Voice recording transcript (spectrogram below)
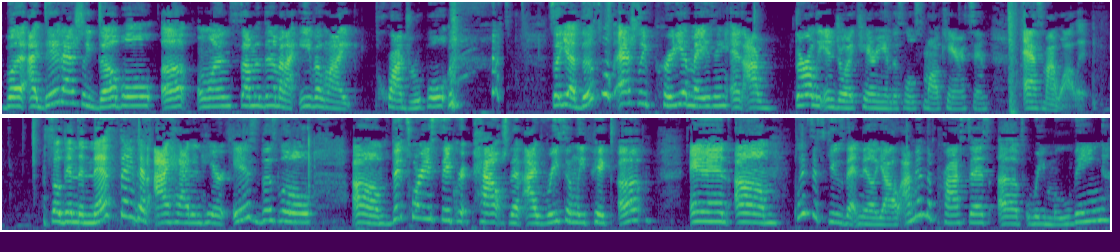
But I did actually double up on some of them and I even like quadrupled. so yeah, this was actually pretty amazing and I thoroughly enjoyed carrying this little small Carrington as my wallet. So then the next thing that I had in here is this little um, Victoria's Secret pouch that I recently picked up. And um, please excuse that nail, y'all. I'm in the process of removing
